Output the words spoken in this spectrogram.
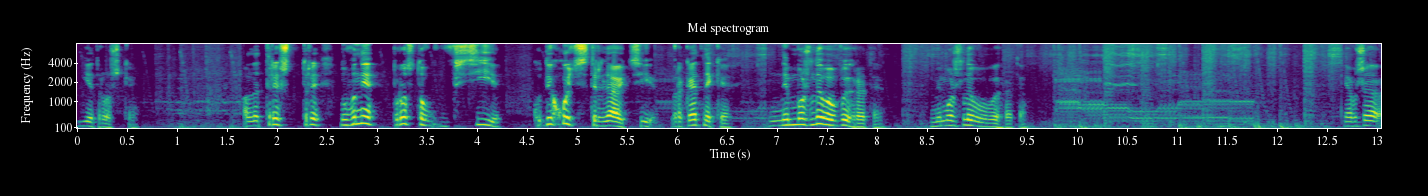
Є трошки. Але три, три. Ну вони просто всі, куди хоч стріляють ці ракетники, неможливо виграти. Неможливо виграти. Я вже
